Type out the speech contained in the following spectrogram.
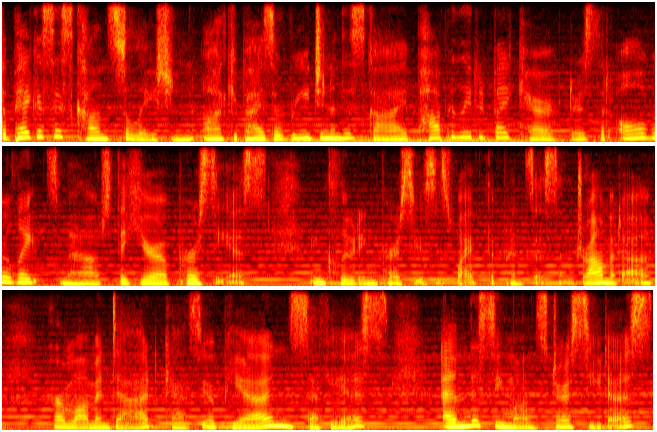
The Pegasus constellation occupies a region in the sky populated by characters that all relate somehow to the hero Perseus, including Perseus's wife, the Princess Andromeda, her mom and dad, Cassiopeia and Cepheus, and the sea monster Cetus,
